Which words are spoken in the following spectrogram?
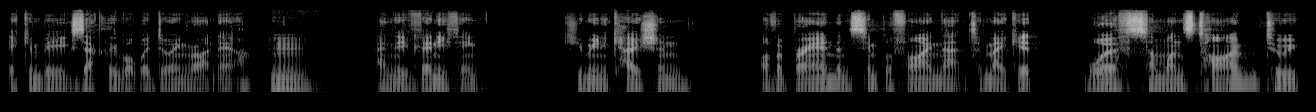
it can be exactly what we're doing right now. Mm. And if anything, communication of a brand and simplifying that to make it worth someone's time to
